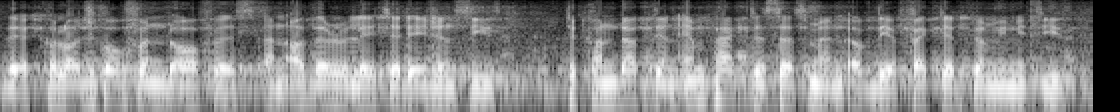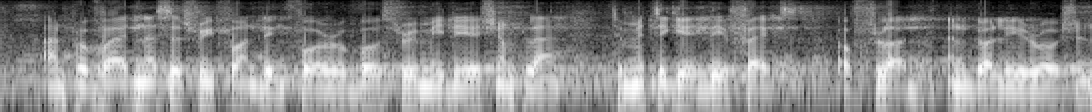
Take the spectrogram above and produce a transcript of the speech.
the Ecological Fund Office, and other related agencies to conduct an impact assessment of the affected communities and provide necessary funding for a robust remediation plan to mitigate the effects of flood and gully erosion.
